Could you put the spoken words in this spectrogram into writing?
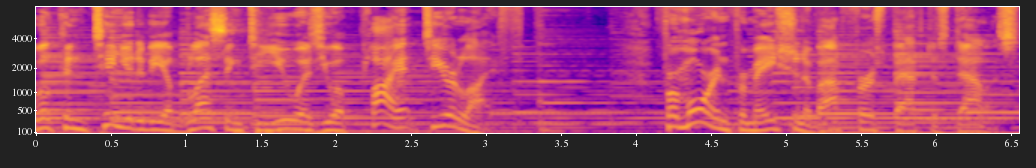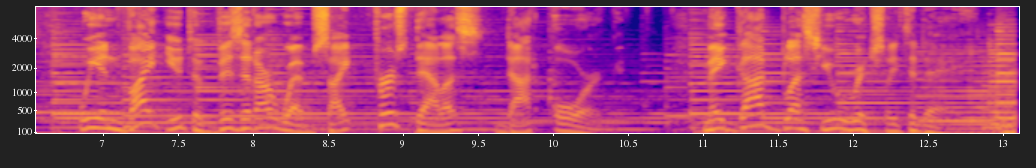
will continue to be a blessing to you as you apply it to your life. For more information about First Baptist Dallas, we invite you to visit our website, firstdallas.org. May God bless you richly today.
